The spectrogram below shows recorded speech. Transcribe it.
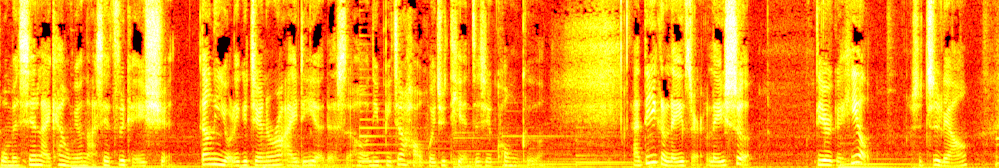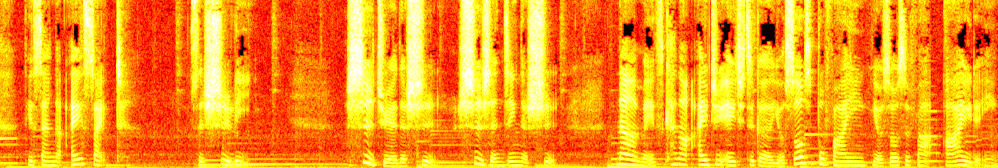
我们先来看我们有哪些字可以选。当你有了一个 general idea 的时候，你比较好回去填这些空格。啊，第一个 laser 镭射，第二个 heal 是治疗。第三个 eyesight 是视力，视觉的视，视神经的视。那每次看到 i g h 这个，有时候是不发音，有时候是发 i 的音。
